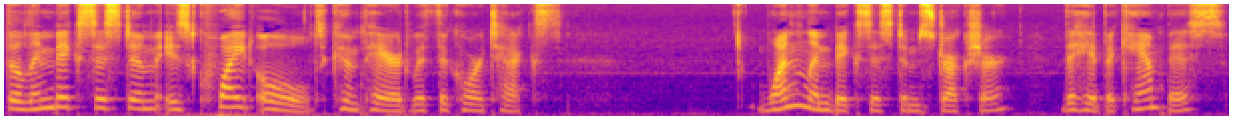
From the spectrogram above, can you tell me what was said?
the limbic system is quite old compared with the cortex. One limbic system structure, the hippocampus,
